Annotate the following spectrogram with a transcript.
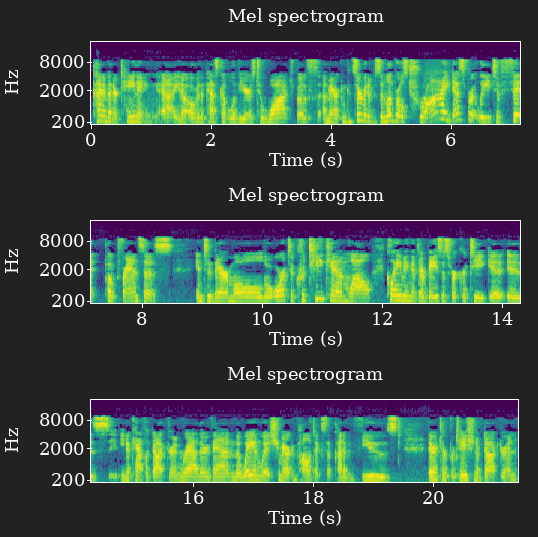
kind of entertaining, uh, you know, over the past couple of years to watch both American conservatives and liberals try desperately to fit Pope Francis into their mold or, or to critique him while claiming that their basis for critique is, is, you know, Catholic doctrine rather than the way in which American politics have kind of infused their interpretation of doctrine.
